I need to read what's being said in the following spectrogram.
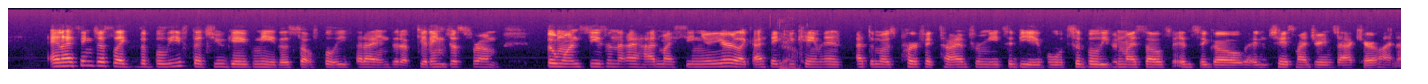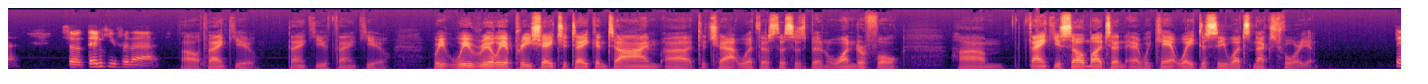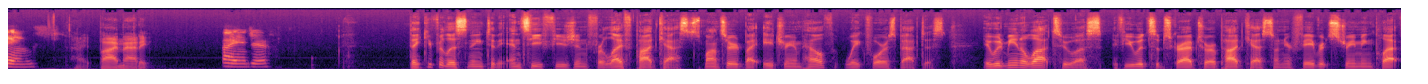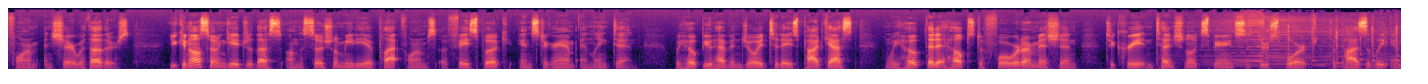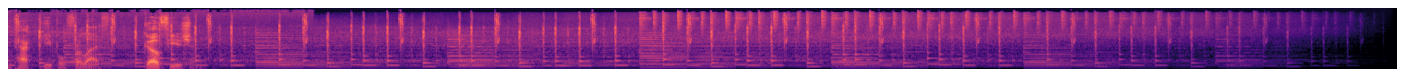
And I think just like the belief that you gave me, the self belief that I ended up getting just from the one season that I had my senior year. Like I think Yeah. you came in at the most perfect time for me to be able to believe in myself and to go and chase my dreams at Carolina. So thank you for that. Oh, thank you, thank you, thank you. We we really appreciate you taking time uh, to chat with us. This has been wonderful. Um, thank you so much, and, and we can't wait to see what's next for you. Thanks. All right, bye, Madi. Bye, Andrew. Thank you for listening to the NC Fusion for Life podcast, sponsored by Atrium Health, Wake Forest Baptist. It would mean a lot to us if you would subscribe to our podcast on your favorite streaming platform and share with others. You can also engage with us on the social media platforms of Facebook, Instagram, and LinkedIn. We hope you have enjoyed today's podcast, and we hope that it helps to forward our mission to create intentional experiences through sport to positively impact people for life. Go Fusion!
